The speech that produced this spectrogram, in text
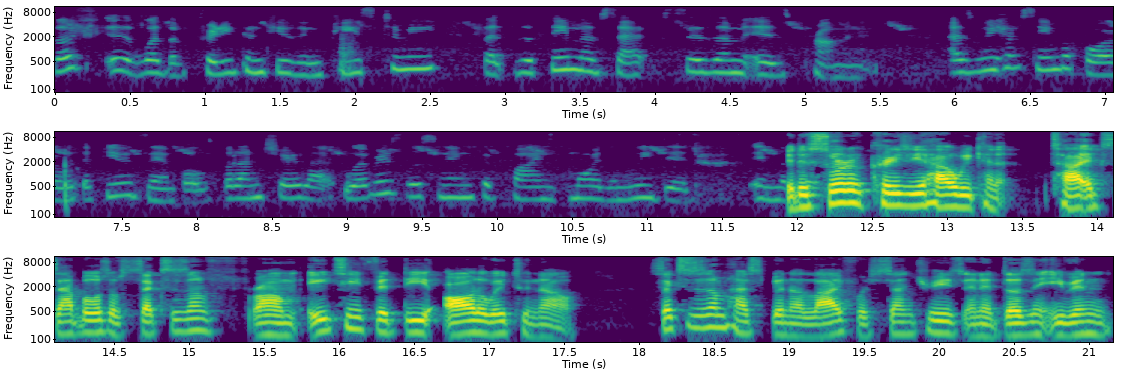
Book it was a pretty confusing piece to me, but the theme of sexism is prominent. As we have seen before with a few examples, but I'm sure that whoever's listening could find more than we did It is book. sort of crazy how we can tie examples of sexism from 1850 all the way to now. Sexism has been alive for centuries and it doesn't even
